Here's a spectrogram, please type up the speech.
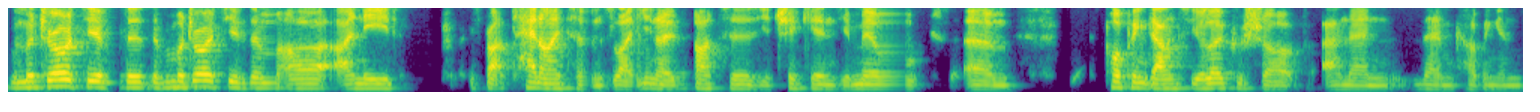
The majority of the the majority of them are I need it's about 10 items like you know butters your chickens your milks um, popping down to your local shop and then them coming and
